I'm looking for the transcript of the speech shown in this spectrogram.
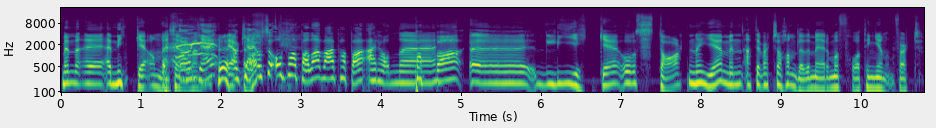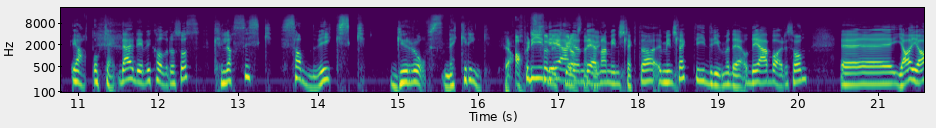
men eh, jeg nikker anerkjennende. okay, Ja. ok. Og, pappa, da? Hva er pappa? Er han eh, Pappa øh, liker å starte nøye, men etter hvert så handler det mer om å få ting gjennomført. Ja, ok. Det er det vi kaller hos oss. Klassisk sandviksk grovsnekring. Ja, Fordi det er den del av min slekt, min slekt, de driver med det. Og det er bare sånn eh, Ja ja.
